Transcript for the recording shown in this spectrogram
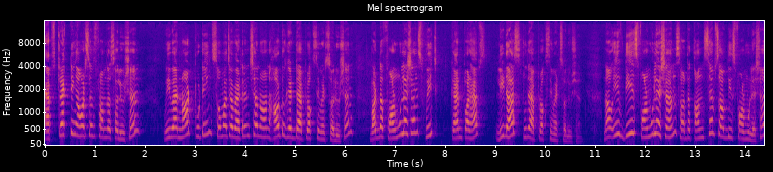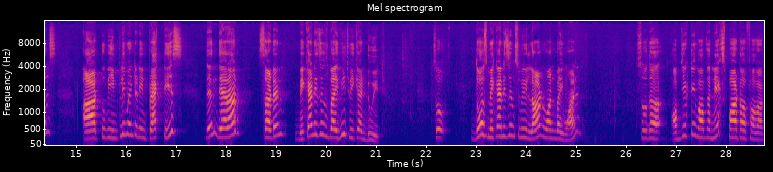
abstracting ourselves from the solution, we were not putting so much of attention on how to get the approximate solution, but the formulations which can perhaps lead us to the approximate solution. Now if these formulations or the concepts of these formulations are to be implemented in practice, then there are certain mechanisms by which we can do it. So, those mechanisms we learn one by one. So, the objective of the next part of our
